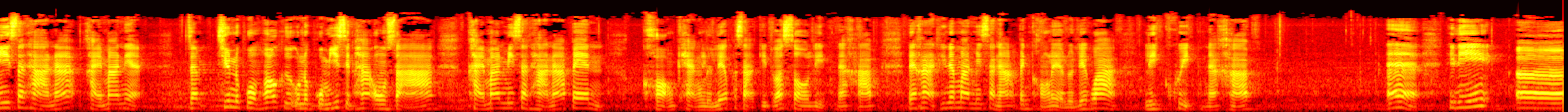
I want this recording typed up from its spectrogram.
มีสถานะไขมันเนี่ยจะที่อุณหภูมิห้องคืออุณหภูมิ 25 องศา ไขมันมีสถานะเป็นของแข็งหรือเรียกภาษาอังกฤษว่า solid นะครับ ในขณะที่น้ำมันมีสถานะเป็นของเหลวหรือเรียกว่า liquid นะครับอ่าทีนี้เอ่อ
